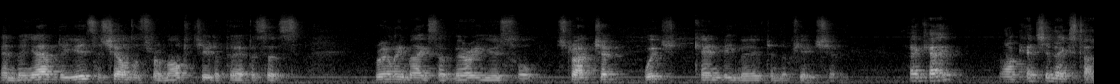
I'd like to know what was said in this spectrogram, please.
and being able to use the shelters for a multitude of purposes really makes a very useful structure which can be moved in the future. Okay, I'll catch you next time.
